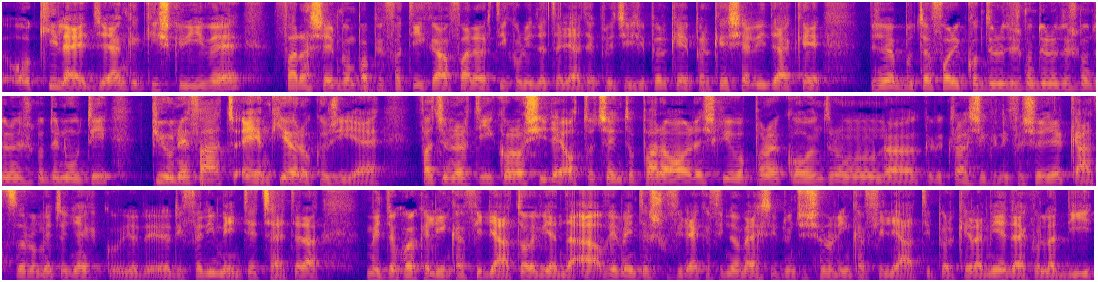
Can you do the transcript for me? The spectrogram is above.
o chi legge, anche chi scrive, farà sempre un po' più fatica a fare articoli dettagliati e precisi. Perché? Perché si ha l'idea che bisogna buttare fuori contenuti, contenuti, contenuti, contenuti, più ne faccio, e anch'io ero così, eh, faccio un articolo, si dà 800 parole, scrivo pro e contro, una classica riflessione del cazzo, non metto neanche riferimenti, eccetera, metto qualche link affiliato e via andare. Ah, ovviamente su Fineco e Findomestic non ci sono link affiliati, perché la mia idea è quella di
